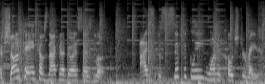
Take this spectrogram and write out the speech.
If Sean Payton comes knocking on that door and says, look, I specifically want to coach the Raiders.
